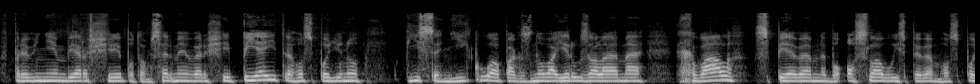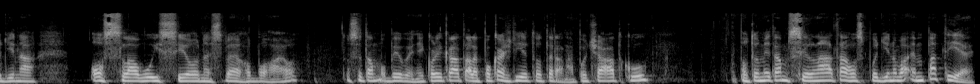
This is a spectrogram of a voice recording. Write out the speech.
v prvním verši, potom v sedmém verši. Pějte hospodinu píseň díku a pak znova Jeruzaléme chval zpěvem nebo oslavuj zpěvem hospodina, oslavuj Sione svého Boha. Jo? To se tam objevuje několikrát, ale pokaždý je to teda na počátku. Potom je tam silná ta hospodinova empatie.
